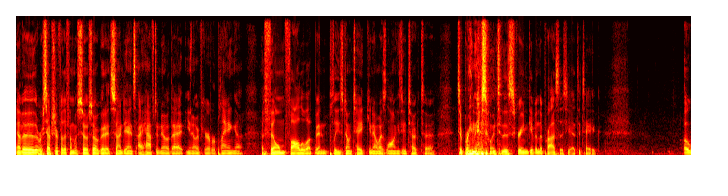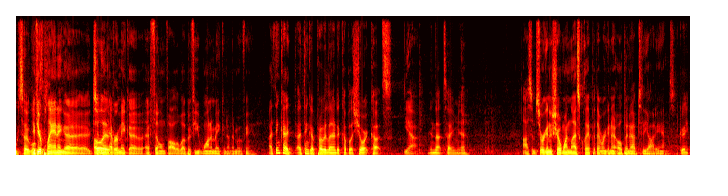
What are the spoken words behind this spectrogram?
Now, the, the reception for the film was so, so good at Sundance. I have to know that, you know, if you're ever planning a, a film follow up, and please don't take, you know, as long as you took to, to bring this one to the screen, given the process you had to take. Oh, so if you're planning a, to oh, uh, ever make a, a film follow up, if you want to make another movie, I think I I think I probably learned a couple of shortcuts. Yeah. In that time, yeah. Awesome. So we're going to show one last clip, but then we're going to open it up to the audience. Great.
